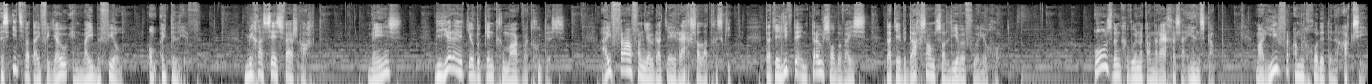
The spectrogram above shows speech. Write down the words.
is iets wat hy vir jou en my beveel om uit te leef. Micha 6 vers 8. Mens, die Here het jou bekend gemaak wat goed is. Hy vra van jou dat jy reg sal laat geskied, dat jy liefde en trou sal bewys, dat jy bedagsaam sal lewe voor jou God. Ons dink gewoonlik aan reg as 'n eienskap, maar hier verander God dit in 'n aksie.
